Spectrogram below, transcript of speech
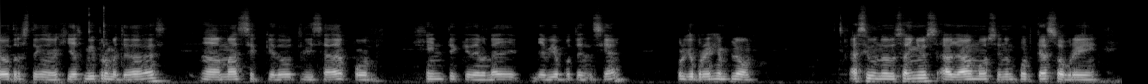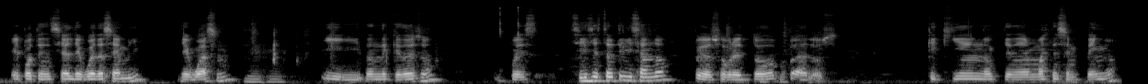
otras tecnologías muy prometedoras, nada más se quedó utilizada por gente que de verdad le vio potencial. Porque, por ejemplo, hace unos dos años hablábamos en un podcast sobre el potencial de WebAssembly, de WASM. ¿Y dónde quedó eso? Pues sí se está utilizando, pero sobre todo para los que quieren obtener más desempeño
